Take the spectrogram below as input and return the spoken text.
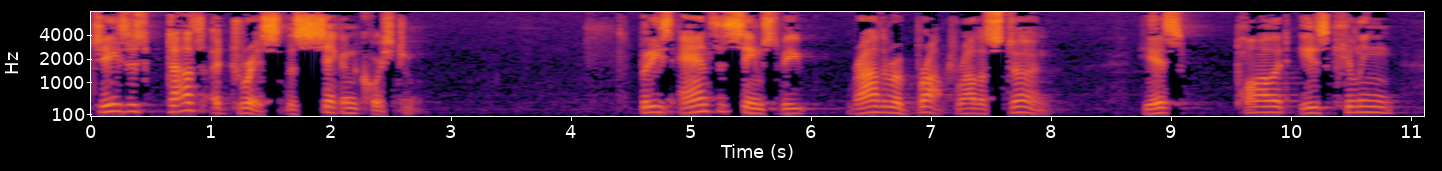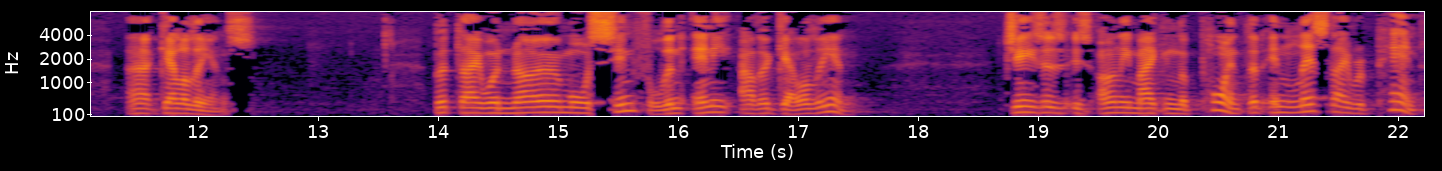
Jesus does address the second question. But his answer seems to be rather abrupt, rather stern. Yes, Pilate is killing uh, Galileans, but they were no more sinful than any other Galilean. Jesus is only making the point that unless they repent,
